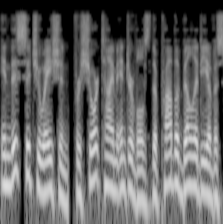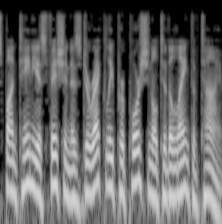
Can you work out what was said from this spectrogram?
In this situation, for short time intervals the probability of a spontaneous fission is directly proportional to the length of time.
